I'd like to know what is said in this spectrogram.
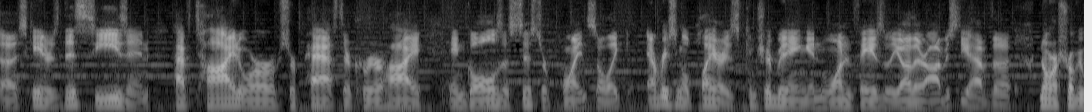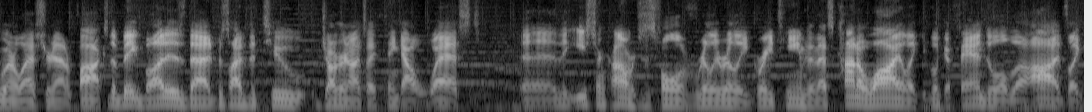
uh, skaters this season have tied or surpassed their career high in goals, assists, or points. So like every single player is contributing in one phase or the other. Obviously, you have the Norris Trophy winner last year, Adam Fox. The big but is that besides the two juggernauts, I think out west. Uh, the Eastern Conference is full of really, really great teams, and that's kind of why, like, you look at FanDuel, the odds, like,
